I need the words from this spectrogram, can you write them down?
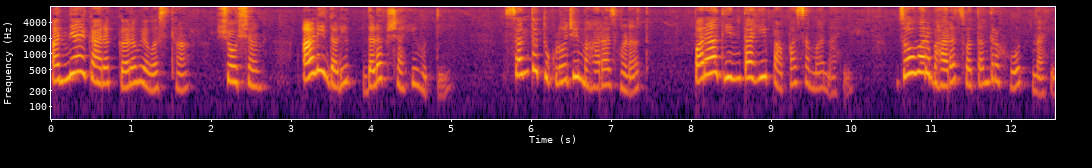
अन्यायकारक करव्यवस्था शोषण आणि दडी दडपशाही होती. संत तुकडोजी महाराज म्हणत पराधीनता ही पापासमान आहे. जोवर भारत स्वतंत्र होत नाही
